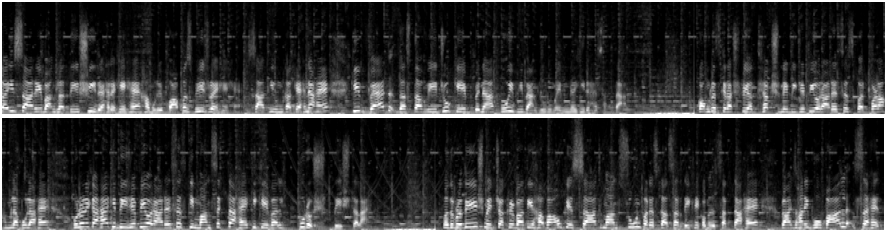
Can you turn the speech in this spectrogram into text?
कई सारे बांग्लादेशी रह रहे हैं। हम उन्हें वापस भेज रहे हैं। साथ ही उनका कहना है कि वैध दस्तावेजों के बिना कोई भी बेंगलुरु में नहीं रह सकता। कांग्रेस के राष्ट्रीय अध्यक्ष ने बीजेपी और आरएसएस पर बड़ा हमला बोला है। उन्होंने कहा कि बीजेपी और आरएसएस की मानसिकता है कि केवल पुरुष देश चलाएँ। मध्य प्रदेश में चक्रवाती हवाओं के साथ मानसून पर इसका असर देखने को मिल सकता है। राजधानी भोपाल सहित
